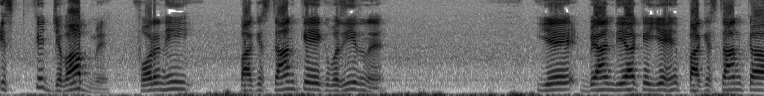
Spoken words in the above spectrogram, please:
इसके जवाब में फ़ौर ही पाकिस्तान के एक वज़ीर ने ये बयान दिया कि यह पाकिस्तान का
